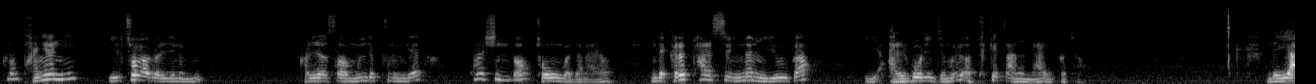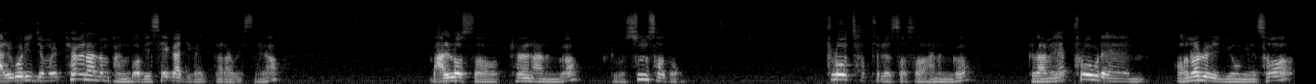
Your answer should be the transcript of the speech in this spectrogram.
그럼 당연히 1초가 걸리는 걸려서 문제 푸는 게 훨씬 더 좋은 거잖아요. 근데 그렇게 할 수 있는 이유가 이 알고리즘을 어떻게 짜느냐 이거죠. 근데 이 알고리즘을 표현하는 방법이 세 가지가 있다라고 했어요. 말로써 표현하는 거, 그리고 순서도 플로우 차트를 써서 하는 거, 그 다음에 프로그램 언어를 이용해서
